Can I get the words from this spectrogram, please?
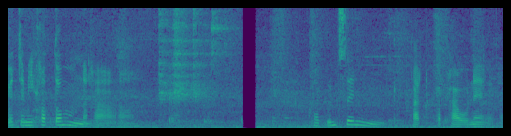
ก็จะมีข้าวต้มนะคะผัดวุ้นเส้นผัดกะเพราแน่เลยค่ะ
